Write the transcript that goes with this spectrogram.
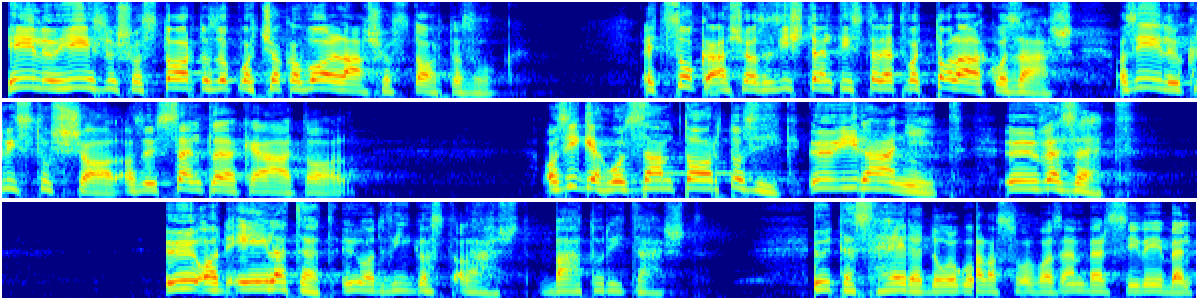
Élő Jézushoz tartozok, vagy csak a valláshoz tartozok. Egy szokása az az Isten tisztelet, vagy találkozás az élő Krisztussal, az ő szent lelke által. Az ige hozzám tartozik, ő irányít, ő vezet. Ő ad életet, ő ad vigasztalást, bátorítást. Ő tesz helyre dolgot, válaszolva az ember szívében.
